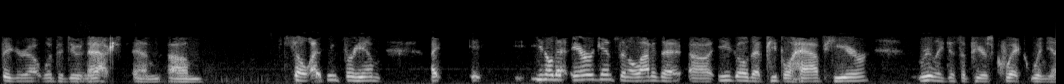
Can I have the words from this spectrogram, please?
figure out what to do next. And um, so I think for him, I, it, you know, that arrogance and a lot of that uh, ego that people have here really disappears quick when you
